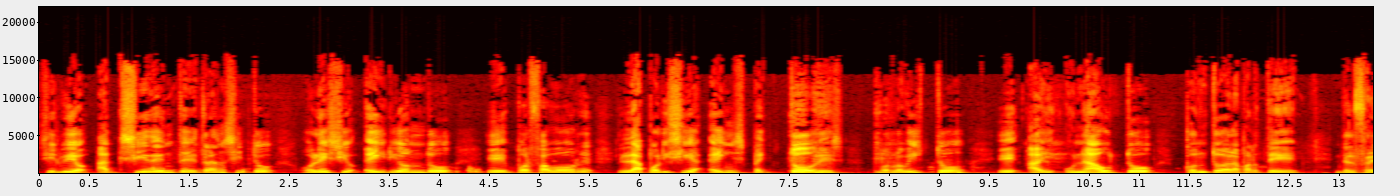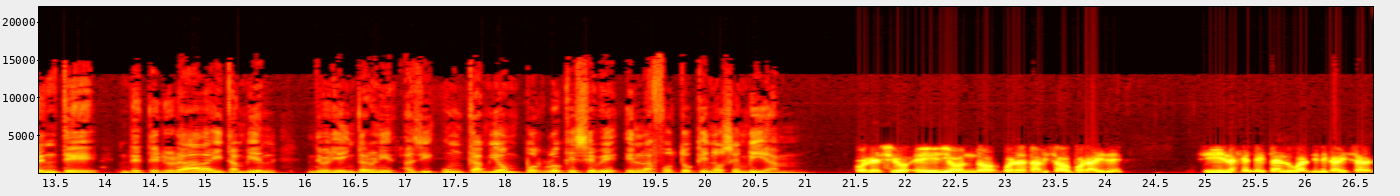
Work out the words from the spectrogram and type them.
Silvio, accidente de tránsito, Olesio e Iriondo, eh, por favor, la policía e inspectores, por lo visto, eh, hay un auto con toda la parte del frente deteriorada y también debería intervenir allí un camión, por lo que se ve en la foto que nos envían. Olesio e Iriondo, bueno, está avisado por aire, si la gente que está en el lugar tiene que avisar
